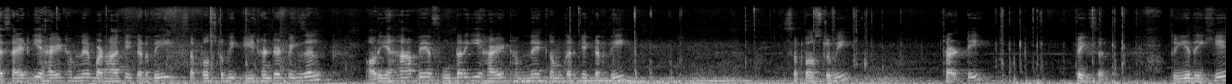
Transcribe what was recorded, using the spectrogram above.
एसाइड की हाइट हमने बढ़ा के कर दी सपोज़ टू बी 800 पिक्सल और यहाँ पे फूटर की हाइट हमने कम करके कर दी सपोज़ टू बी 30 पिक्सल तो ये देखिए,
